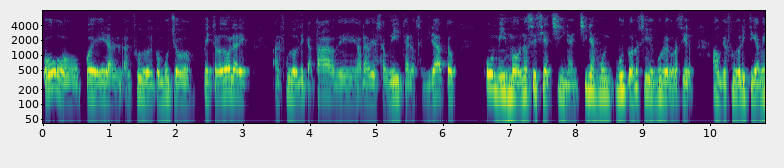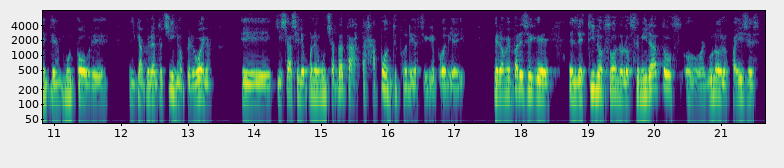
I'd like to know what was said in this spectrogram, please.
o puede ir al, fútbol con muchos petrodólares al fútbol de Qatar, de Arabia Saudita, los Emiratos, o mismo, no sé si a China. En China es muy, conocido, es muy reconocido, aunque futbolísticamente es muy pobre el campeonato chino, pero bueno, eh, quizás si le pone mucha plata, hasta Japón te podría decir que podría ir. Pero me parece que el destino son los Emiratos o algunos de los países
